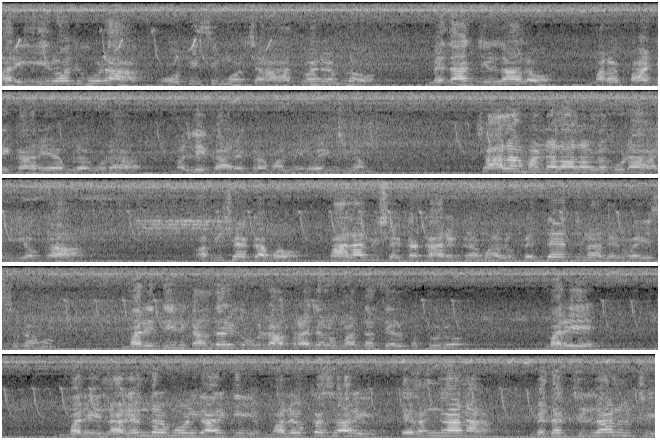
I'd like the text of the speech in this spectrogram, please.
మరి ఈరోజు కూడా ఓపీసీ మోర్చా ఆధ్వర్యంలో మెదక్ జిల్లాలో మన పార్టీ కార్యాలయంలో కూడా మళ్ళీ కార్యక్రమాన్ని నిర్వహించినాం. చాలా మండలాలలో కూడా ఈ యొక్క అభిషేకము పాలాభిషేక కార్యక్రమాలు పెద్ద ఎత్తున నిర్వహిస్తున్నాము. మరి దీనికి అందరికీ కూడా ప్రజలు మద్దతు తెలుపుతున్నారు మరి మరి నరేంద్ర మోడీ గారికి మరొకసారి తెలంగాణ మెదక్ జిల్లా నుంచి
